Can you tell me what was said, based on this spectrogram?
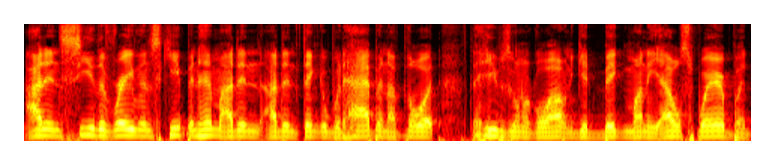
I didn't see the Ravens keeping him. I didn't I didn't think it would happen. I thought that he was gonna go out and get big money elsewhere, but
